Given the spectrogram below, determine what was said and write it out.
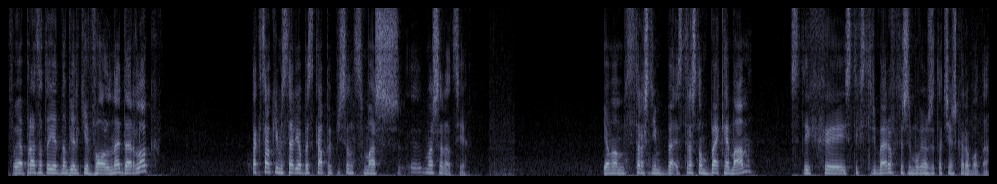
Twoja praca to jedno wielkie wolne, Derlock? Tak całkiem serio, bez kapy pisząc, masz, y, masz rację. Ja mam strasznie be, straszną bekę mam z tych, y, z tych streamerów, którzy mówią, że to ciężka robota.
